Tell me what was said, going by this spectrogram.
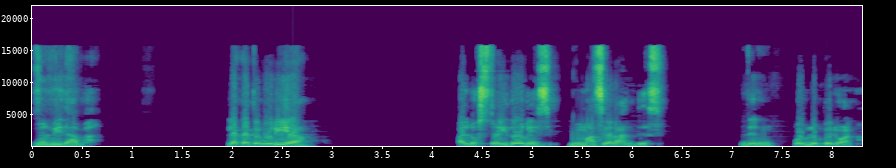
me olvidaba. La categoría a los traidores más grandes del pueblo peruano.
